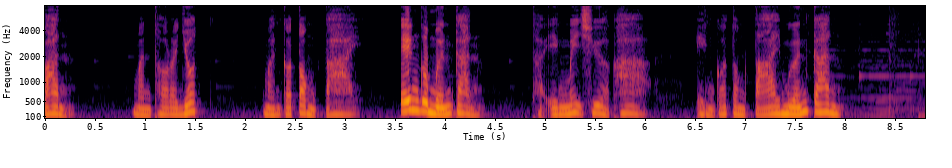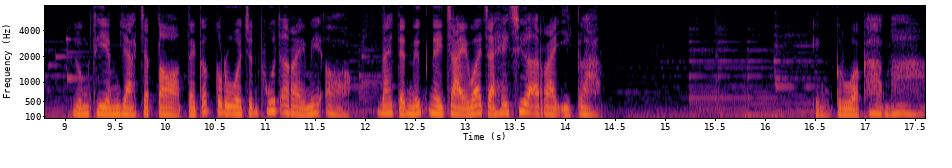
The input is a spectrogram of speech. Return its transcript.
ปั้น มันทรยศ มันก็ต้องตาย เองก็เหมือนกัน ถ้าเองไม่เชื่อข้า เองก็ต้องตายเหมือนกัน ลุงเทียมอยากจะตอบแต่ก็กลัวจนพูดอะไรไม่ออก ได้แต่นึกในใจว่าจะให้เชื่ออะไรอีกล่ะ เองกลัวข้ามาก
